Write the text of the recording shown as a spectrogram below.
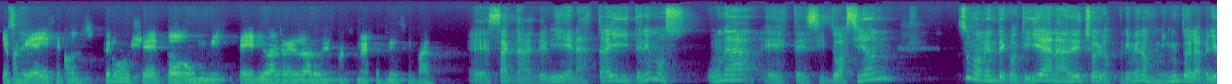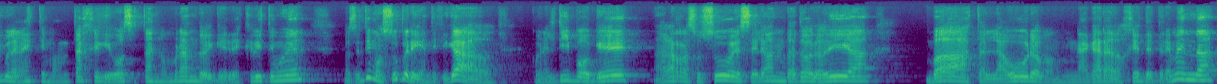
Y a partir Sí. de ahí se construye todo un misterio alrededor del personaje principal. Exactamente, bien, hasta ahí tenemos una este, situación sumamente cotidiana. De hecho, los primeros minutos de la película, en este montaje que vos estás nombrando y que describiste muy bien, nos sentimos súper identificados con el tipo que agarra su sube, se levanta todos los días, va hasta el laburo con una cara de ojete tremenda,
